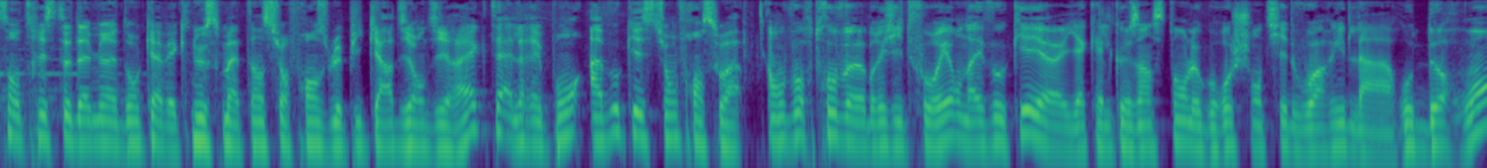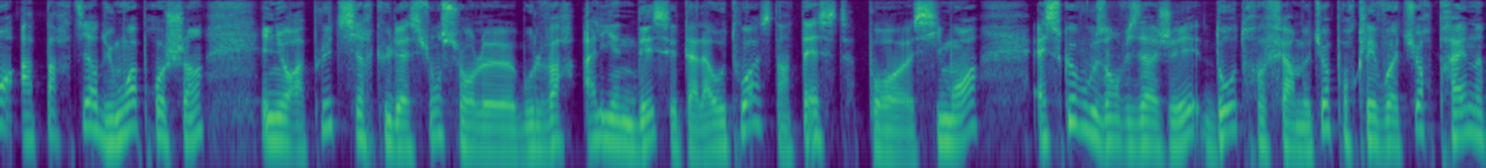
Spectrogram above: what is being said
centriste Damien est donc avec nous ce matin sur France Bleu Picardie en direct. Elle répond à vos questions, François. On vous retrouve, euh, Brigitte Fourré. On a évoqué euh, il y a quelques instants le gros chantier de voirie de la route de Rouen. À partir du mois prochain, il n'y aura plus de circulation sur le boulevard Allende. C'est à la Haute-Oie. C'est un test pour euh, six mois. Est-ce que vous envisagez d'autres fermetures pour que les voitures prennent,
